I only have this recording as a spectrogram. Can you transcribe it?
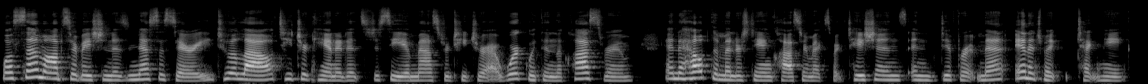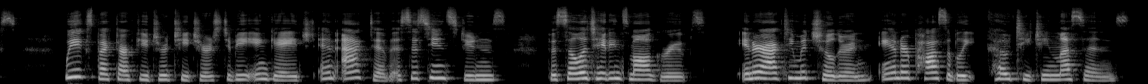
While some observation is necessary to allow teacher candidates to see a master teacher at work within the classroom and to help them understand classroom expectations and different management techniques, we expect our future teachers to be engaged and active assisting students, facilitating small groups, interacting with children, and or possibly co-teaching lessons.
